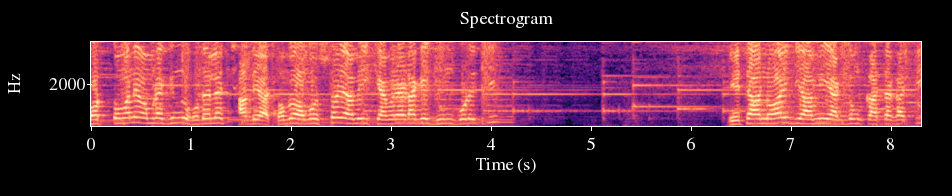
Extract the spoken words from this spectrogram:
বর্তমানে আমরা কিন্তু হোটেলের ছাদে আছি, তবে অবশ্যই আমি ক্যামেরাটাকে জুম করেছি। এটা নয় যে আমি একদম কাছাকাছি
